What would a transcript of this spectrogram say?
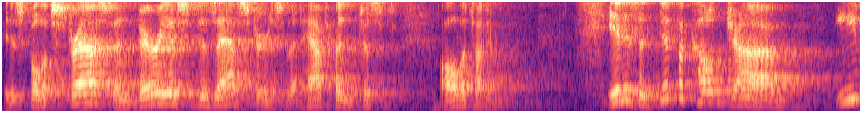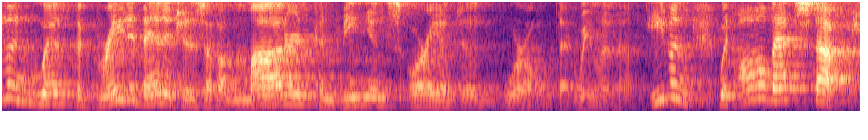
It is full of stress and various disasters that happen just all the time. It is a difficult job even with the great advantages of a modern, convenience oriented world that we live in, even with all that stuff,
